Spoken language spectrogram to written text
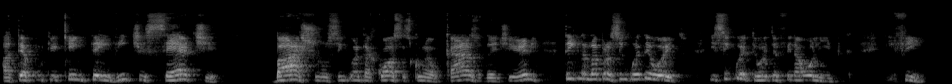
até porque quem tem 27 baixo nos 50 costas, como é o caso da Etienne, tem que nadar para 58. E 58 é final olímpica. Enfim,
